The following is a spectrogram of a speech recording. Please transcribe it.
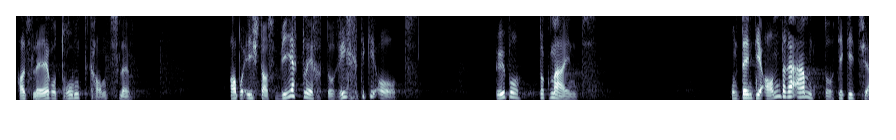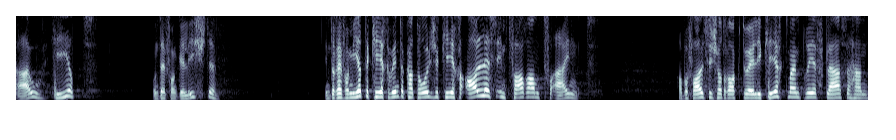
als Lehrer drum die Kanzel. Aber ist das wirklich der richtige Ort über der Gemeinde? Und denn die anderen Ämter, die gibt es ja auch, Hirt und Evangelisten. In der reformierten Kirche wie in der katholischen Kirche alles im Pfarramt vereint. Aber falls Sie schon den aktuellen Kirchgemeinbrief gelesen haben,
